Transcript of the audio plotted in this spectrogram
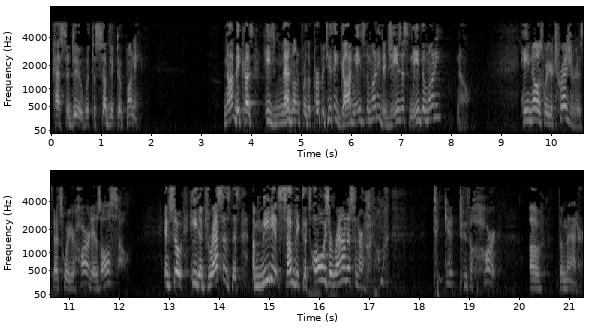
has to do with the subject of money. Not because he's meddling for the purpose. You think God needs the money? Did Jesus need the money? No. He knows where your treasure is. That's where your heart is also. And so he addresses this immediate subject that's always around us in our life oh to get to the heart of the matter.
